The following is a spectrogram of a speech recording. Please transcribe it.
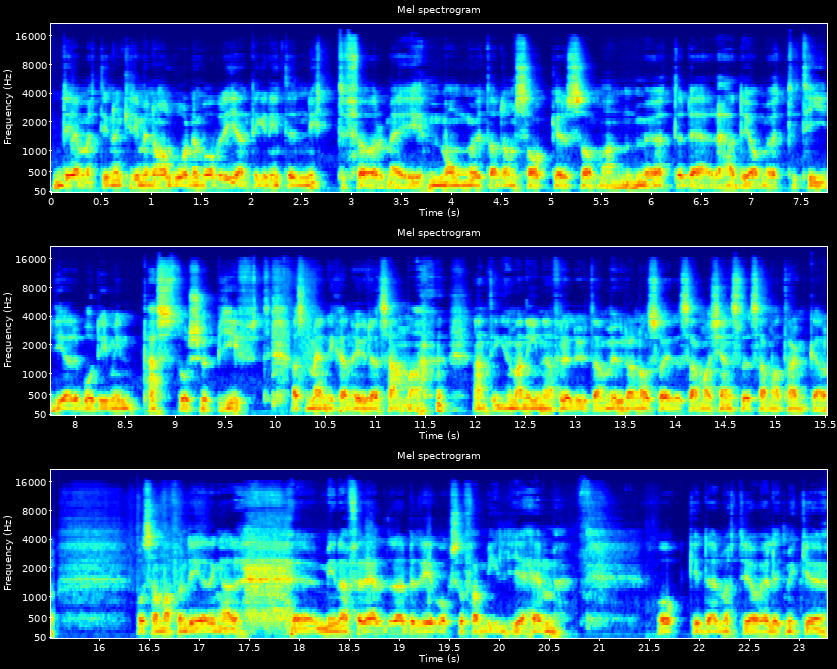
Det jag mötte inom kriminalvården var väl egentligen inte nytt för mig. Många av de saker som man möter där hade jag mött tidigare, både i min pastorsuppgift. Alltså människan är ju densamma. Antingen man är innanför eller utan murarna så är det samma känslor, samma tankar och samma funderingar. Eh, mina föräldrar bedrev också familjehem och där mötte jag väldigt mycket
